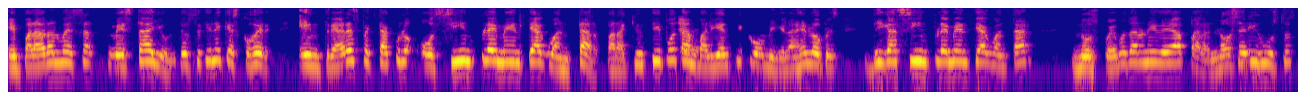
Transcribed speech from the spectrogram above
en palabras nuestras, me estallo. Entonces usted tiene que escoger entre dar espectáculo o simplemente aguantar. Para que un tipo tan valiente como Miguel Ángel López diga simplemente aguantar, nos podemos dar una idea para no ser injustos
